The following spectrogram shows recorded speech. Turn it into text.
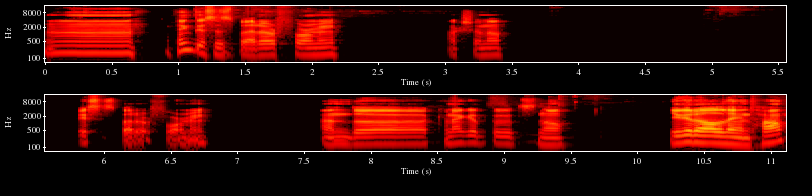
Hmm, I think this is better for me. Actually, no. This is better for me. And, uh, can I get boots? No. You get all in, huh?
